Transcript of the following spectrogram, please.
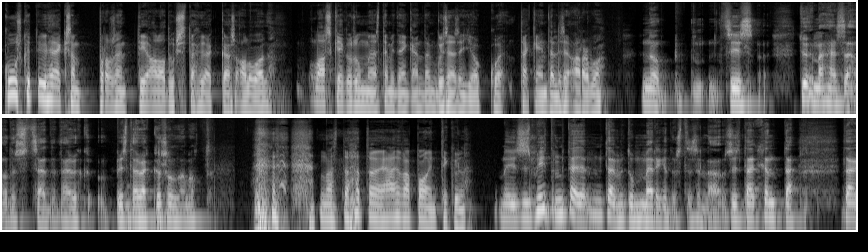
69 prosenttia aloituksista hyökkäysalueelta. Laskeeko sun mielestä mitenkään tämän kyseisen joukkueen tai kentällisen arvoa? No siis tyhmähän sä oot, jos sä tätä pistää hyökkäysalueelta aloittaa. no toi on ihan hyvä pointti kyllä. Niin siis mit, mitä, mitä mitun merkitystä sillä on? Siis tää kenttä, tää,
